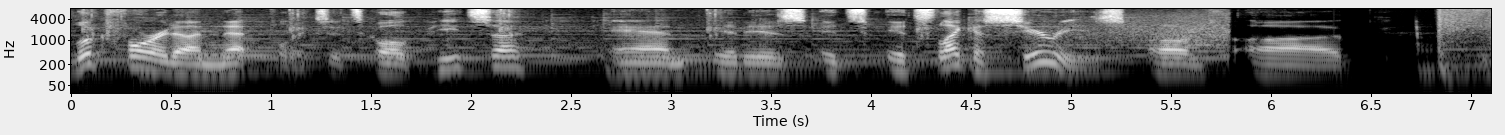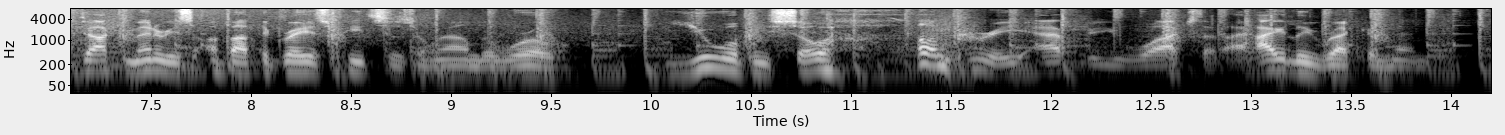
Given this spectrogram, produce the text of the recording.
Look for it on Netflix. It's called Pizza, and it is it's it's like a series of uh, documentaries about the greatest pizzas around the world. You will be so hungry after you watch that. I highly recommend it.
